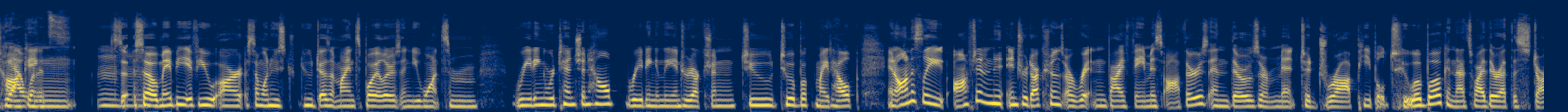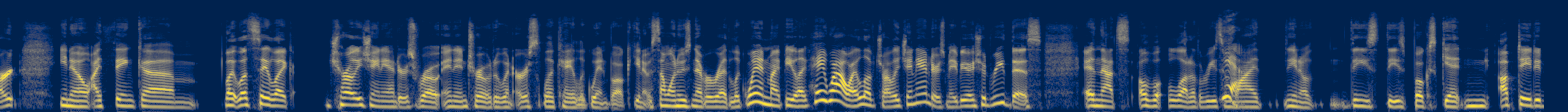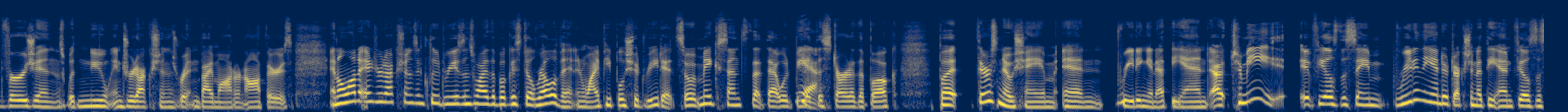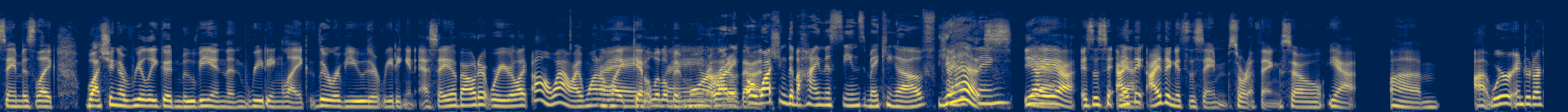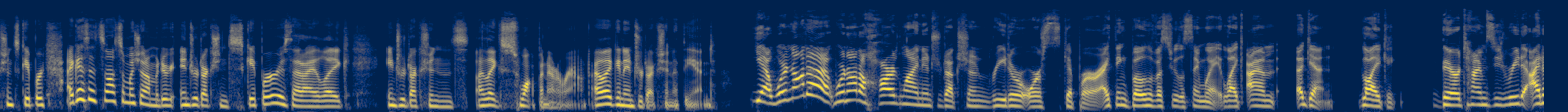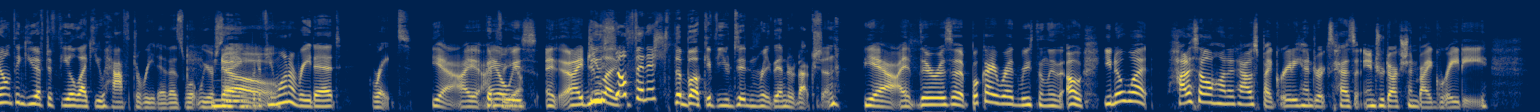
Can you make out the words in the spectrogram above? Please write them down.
Yeah, it's- so, so maybe if you are someone who's who doesn't mind spoilers and you want some reading retention help, reading in the introduction to to a book might help. And honestly, often introductions are written by famous authors, and those are meant to draw people to a book, and that's why they're at the start. You know, I think um, like let's say like. Charlie Jane Anders wrote an intro to an Ursula K. Le Guin book. You know, someone who's never read Le Guin might be like, "Hey, wow, I love Charlie Jane Anders. Maybe I should read this." And that's a, a lot of the reason Yeah. why you know these these books get n- updated versions with new introductions written by modern authors and a lot of introductions include reasons why the book is still relevant and why people should read it so it makes sense that that would be Yeah. at the start of the book but there's no shame in reading it at the end uh, to me it feels the same reading the introduction at the end feels the same as like watching a really good movie and then reading like the reviews or reading an essay about it where you're like oh wow i want to like get a Right, little bit more or, out of that. or watching the behind the scenes making of. Yes. Of. Yeah, yeah yeah. it's the same i think i think it's the same sort of thing. So yeah um uh, we're introduction skipper. I guess it's not so much that i'm an introduction skipper is that i like introductions i like swapping it around. I like an introduction at the end. Yeah, we're not a we're not a hardline introduction reader or skipper. I think both of us feel the same way. Like I'm again, like there are times you read it. I don't think you have to feel like you have to read it, as what we were saying. But if you want to read it, great. yeah i, I always and i do You like still finished the book if you didn't read the introduction. Yeah, I, there is a book I read recently. That, oh, you know what? How to Sell a Haunted House by Grady Hendrix has an introduction by Grady,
